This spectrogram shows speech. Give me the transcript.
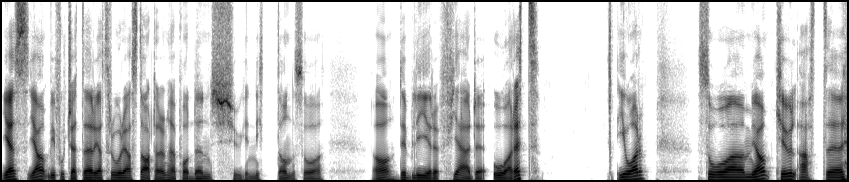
Yes, ja, vi fortsätter. Jag tror jag startade den här podden 2019 så Ja, det blir fjärde året i år. Så mm, ja, kul att eh,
